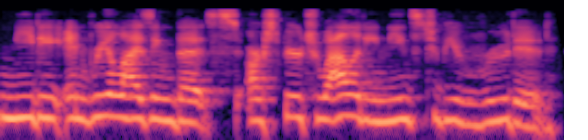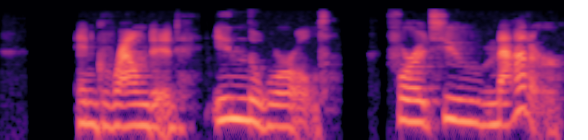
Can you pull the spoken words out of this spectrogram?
needing and realizing that our spirituality needs to be rooted and grounded in the world for it to matter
